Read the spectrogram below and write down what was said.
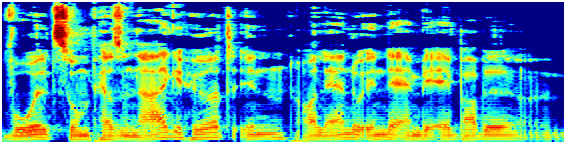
wohl zum Personal gehört in Orlando in der NBA-Bubble,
